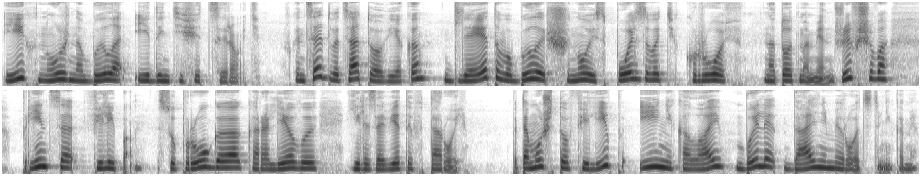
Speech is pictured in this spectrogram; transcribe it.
их нужно было идентифицировать. В конце 20 века для этого было решено использовать кровь на тот момент жившего принца Филиппа, супруга королевы Елизаветы II, потому что Филипп и Николай были дальними родственниками.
